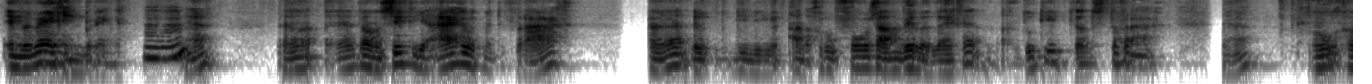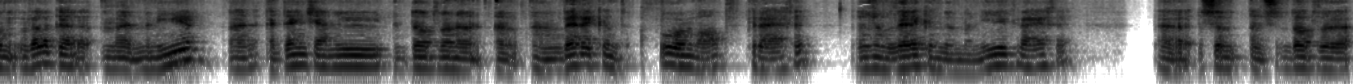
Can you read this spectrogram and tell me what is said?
in beweging brengen? Mhm. Ja? En, dan- dan zit hij eigenlijk met de vraag, eh, de- die hij aan de groep voor zou willen leggen, dan doet hij, dat is de vraag. Ja? Hoe, welke ma- manier eh, denk jij nu dat we een, een, een werkend format krijgen, dus een werkende manier krijgen, eh, zo- zodat we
